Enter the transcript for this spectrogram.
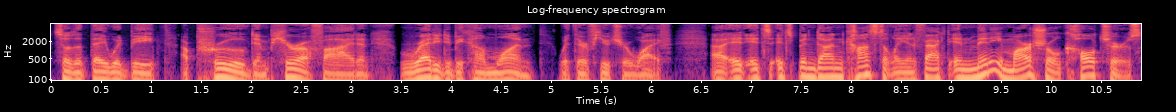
so that they would be approved and purified and ready to become one with their future wife. Uh, it, it's it's been done constantly. In fact, in many martial cultures,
